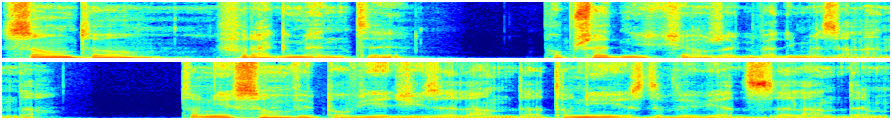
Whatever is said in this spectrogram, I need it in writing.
Są to fragmenty poprzednich książek Wadima Zelanda. To nie są wypowiedzi Zelanda, to nie jest wywiad z Zelandem.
